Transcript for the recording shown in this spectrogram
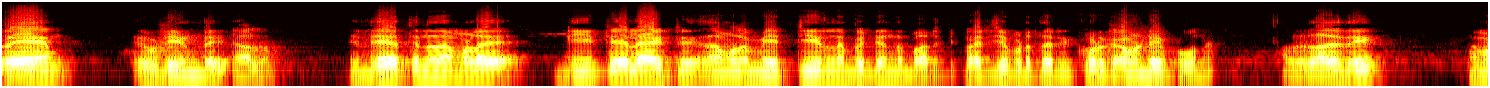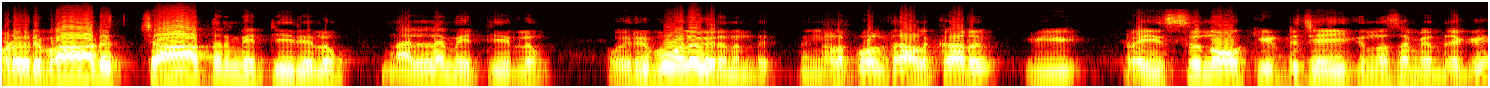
പ്രേം ഇവിടെയുണ്ട്. ഹലോ. ഇദ്ദേഹത്തിന് നമ്മൾ ഡീറ്റെയിൽ ആയിട്ട് നമ്മളെ മെറ്റീരിയലിനെ പറ്റി ഒന്ന് പരിച- പരിചയപ്പെടുത്തി കൊടുക്കാൻ വേണ്ടി പോകുന്നത് അതായത് നമ്മുടെ ഒരുപാട് ചാത്തൻ മെറ്റീരിയലും നല്ല മെറ്റീരിയലും ഒരുപോലെ വരുന്നുണ്ട്. നിങ്ങളെ പോലത്തെ ആൾക്കാർ ഈ പ്രൈസ് നോക്കിയിട്ട് ചെയ്യിക്കുന്ന സമയത്തേക്ക്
